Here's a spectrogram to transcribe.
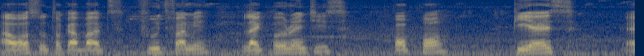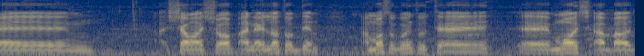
I'll also talk about fruit farming like oranges, pawpaw, pears, um, shop, and a lot of them. I'm also going to tell uh, much about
